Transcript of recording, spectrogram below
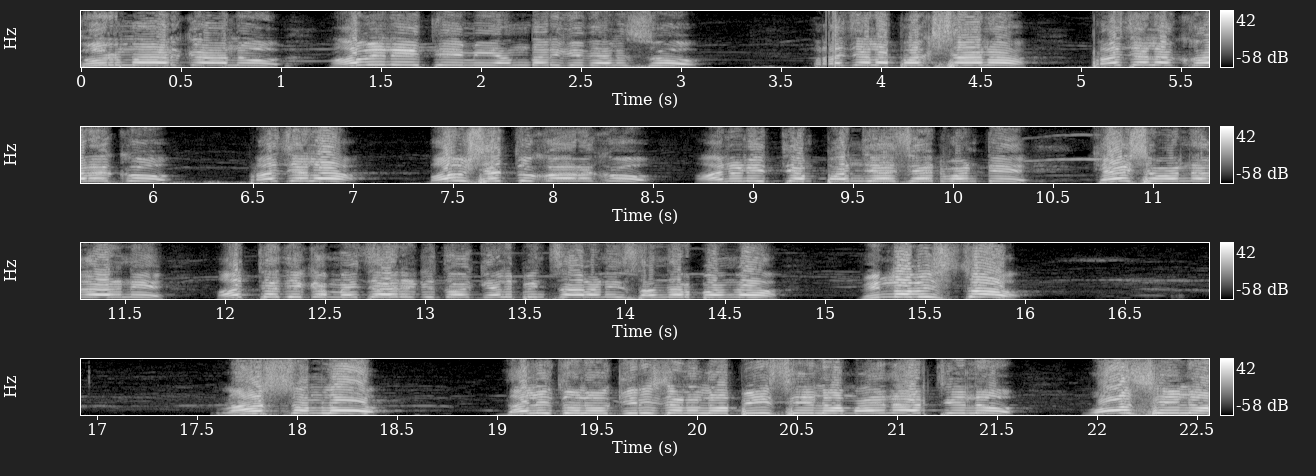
దుర్మార్గాలు అవినీతి మీ అందరికీ తెలుసు. ప్రజల పక్షాన ప్రజల కొరకు ప్రజల భవిష్యత్తు కొరకు అనునిత్యం పనిచేసేటువంటి కేశవన్న గారిని అత్యధిక మెజారిటీతో గెలిపించాలని సందర్భంగా విన్నవిస్తూ రాష్ట్రంలో దళితులు గిరిజనులు బీసీలు మైనార్టీలు ఓసీలు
